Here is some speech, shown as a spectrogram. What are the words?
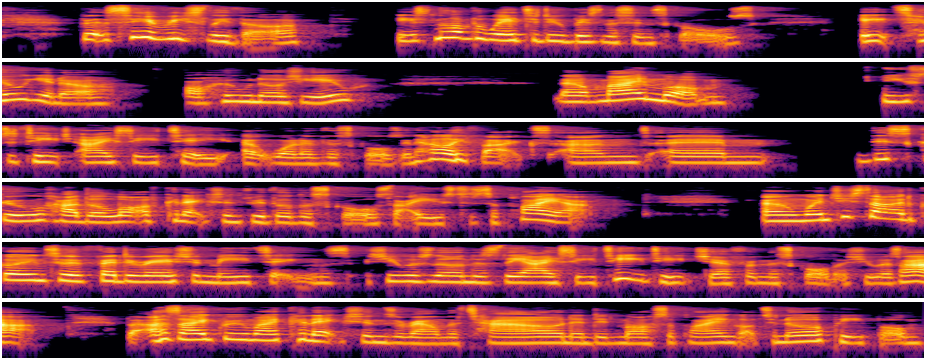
but seriously, though, it's not the way to do business in schools. It's who you know, or who knows you. Now, my mum used to teach ICT at one of the schools in Halifax, and um, this school had a lot of connections with other schools that I used to supply at. And when she started going to federation meetings, she was known as the ICT teacher from the school that she was at. But as I grew my connections around the town and did more supply and got to know people,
